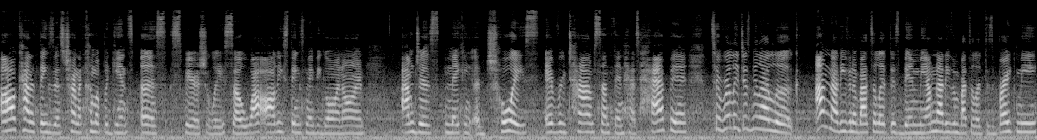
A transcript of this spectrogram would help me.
all kind of things that's trying to come up against us spiritually. So while all these things may be going on, I'm just making a choice every time something has happened to really just be like, look, I'm not even about to let this bend me. I'm not even about to let this break me.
